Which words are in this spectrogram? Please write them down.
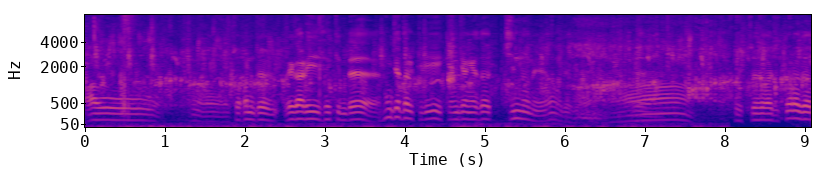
아우, 어, 저거는 저 외가리 새끼인데 형제들끼리 경쟁해서 진 놈이에요. 저기. 아. 저래가지고 떨어져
